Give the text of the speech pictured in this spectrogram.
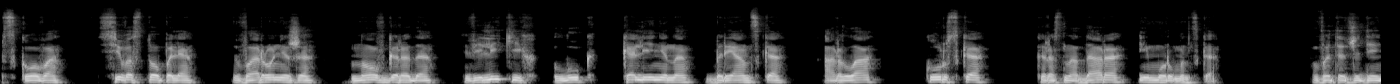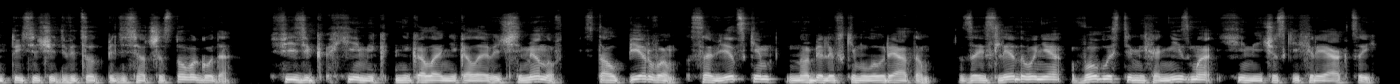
Пскова, Севастополя, Воронежа, Новгорода, Великих Лук, Калинина, Брянска, Орла, Курска, Краснодара и Мурманска. В этот же день 1956 года физик-химик Николай Николаевич Семенов стал первым советским Нобелевским лауреатом за исследования в области механизма химических реакций.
